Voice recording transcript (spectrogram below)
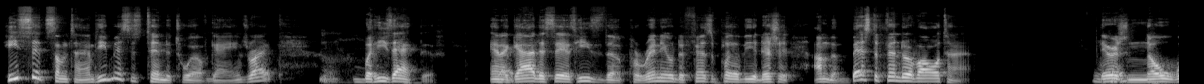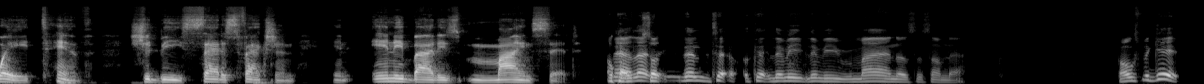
He sits sometimes, he misses 10 to 12 games, right? But he's active. And a guy that says he's the perennial defensive player of the year, that should- I'm the best defender of all time. There is no way 10th should be satisfaction in anybody's mindset. Okay, Now, let, so then t- okay, let me let me remind us of something now. Folks forget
